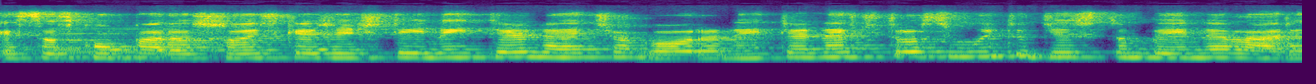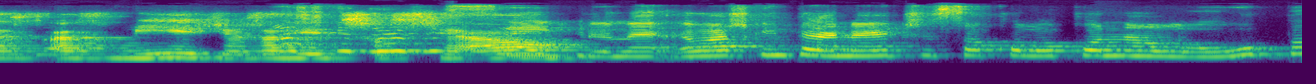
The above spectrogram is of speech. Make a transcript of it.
essas comparações que a gente tem na internet agora. Na internet trouxe muito disso também, né, Lara? As, as mídias, a acho rede social. Sempre, né? Eu acho que a internet só colocou na lupa,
